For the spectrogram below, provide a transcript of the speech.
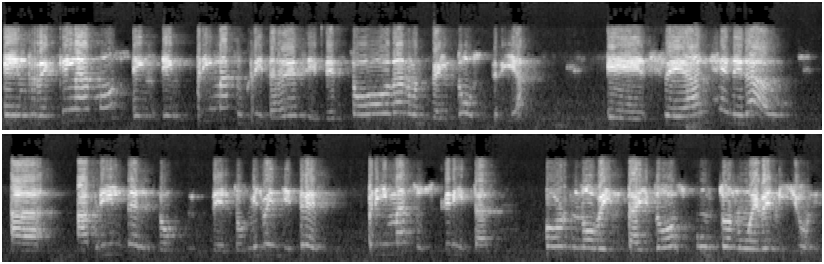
En reclamos, en, en primas suscritas, es decir, de toda nuestra industria, eh, se han generado a abril del, del 2023 primas suscritas por 92.9 millones.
